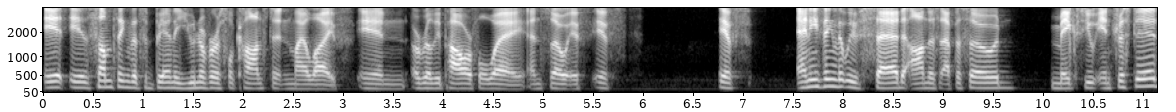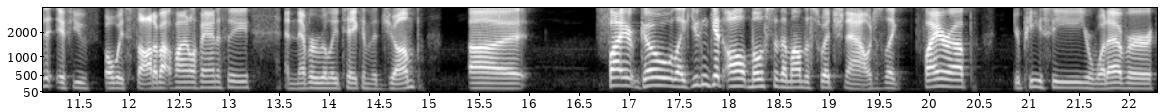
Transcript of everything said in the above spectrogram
it is something that's been a universal constant in my life in a really powerful way. And so if if if anything that we've said on this episode makes you interested, if you've always thought about Final Fantasy and never really taken the jump, uh fire go like you can get all most of them on the switch now just like fire up your pc or whatever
